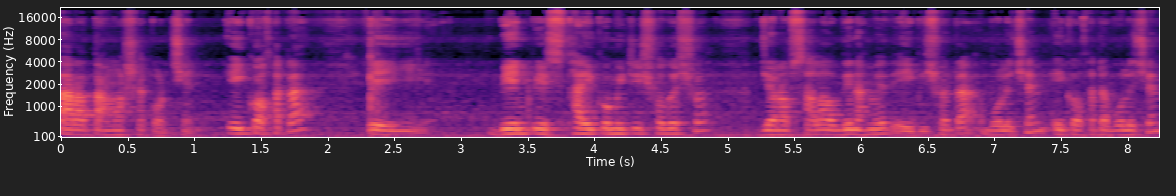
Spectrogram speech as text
তারা তামাশা করছেন। এই কথাটা এই বিএনপির স্থায়ী কমিটির সদস্য জনাব সালাউদ্দিন আহমেদ এই বিষয়টা বলেছেন, এই কথাটা বলেছেন।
